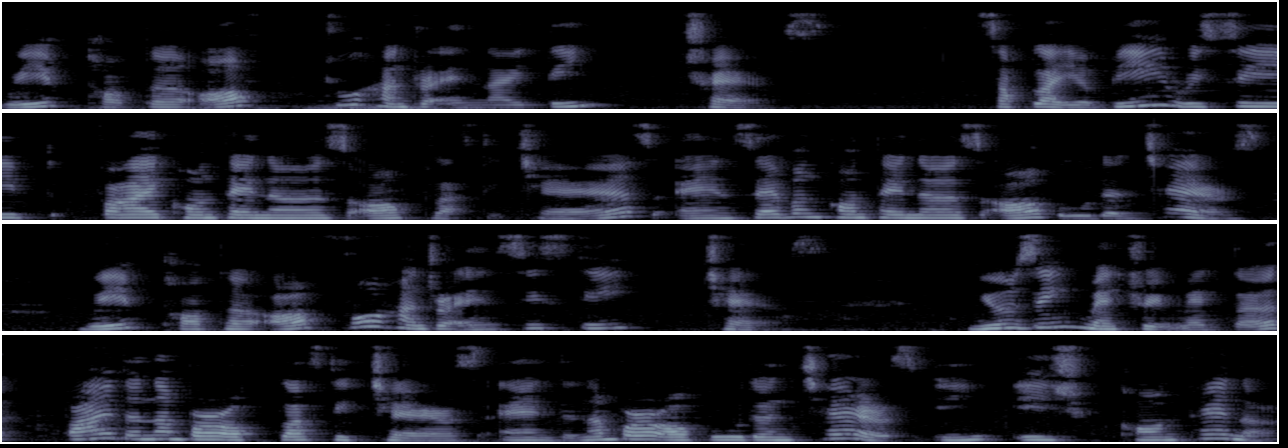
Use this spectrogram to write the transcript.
with total of 219 chairs. Supplier B received 5 containers of plastic chairs and 7 containers of wooden chairs with total of 460 chairs. Using matrix method, find the number of plastic chairs and the number of wooden chairs in each container.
